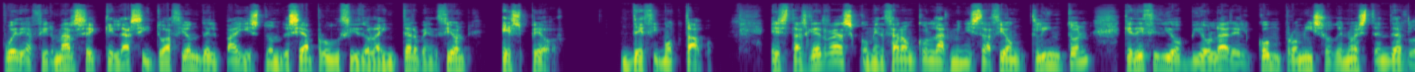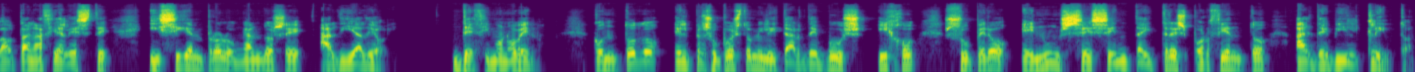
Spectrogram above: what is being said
puede afirmarse que la situación del país donde se ha producido la intervención es peor. Décimo octavo. Estas guerras comenzaron con la administración Clinton, que decidió violar el compromiso de no extender la OTAN hacia el este y siguen prolongándose a día de hoy. Décimo noveno. Con todo, el presupuesto militar de Bush hijo superó en un 63% al de Bill Clinton.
